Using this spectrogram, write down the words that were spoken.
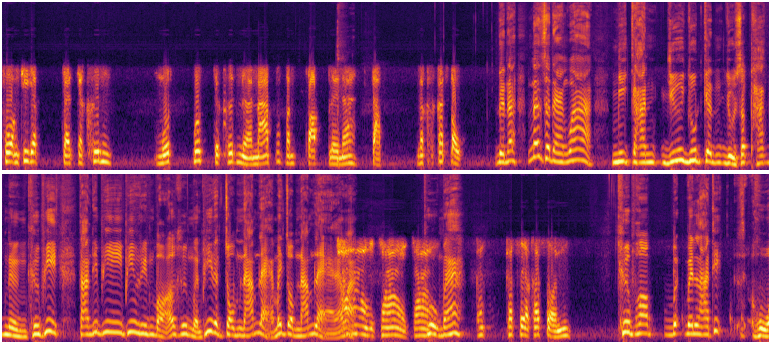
พวงที่จะจะจะขึ้น มุดปุ๊บจะขึ้นเหนือน้ำปุ๊บมันปรับเลยนะจับแล้วก็กระตุก เดี๋ยวนะนั่นแสดงว่ามีการยื้อยุดกันอยู่สักพักหนึ่งคือพี่ตามที่พี่พี่รินบอกก็คือเหมือนพี่จะจมน้ำแหล่ไม่จมน้ำแหล่แล้วอะใช่ใช่ใช่ถูกไหมกระกระเสือกกระสน คือพอเวเวลาที่หัว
